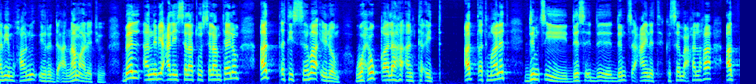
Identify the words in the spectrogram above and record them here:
ዓብይ ምኑ ይርድኣና ማት እዩ በል ኣነቢ ለ ላ ሰላ እታይ ኢሎም ኣጠት ሰማ ኢሎም ሑቀ ላ ኣንተጥ ኣጠት ማለት ድምፂ ይነት ክሰምዕ ከለካ ኣጣ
